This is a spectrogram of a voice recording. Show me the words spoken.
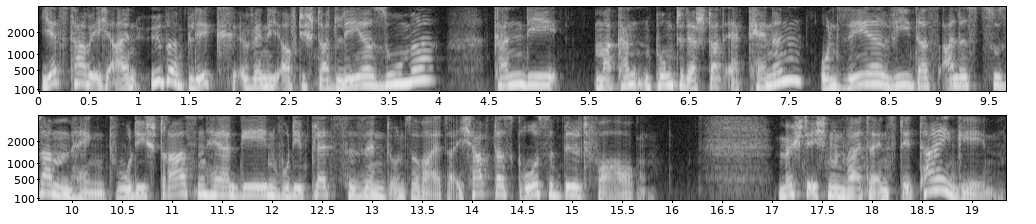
Jetzt habe ich einen Überblick, wenn ich auf die Stadt Leer zoome, kann die markanten Punkte der Stadt erkennen und sehe, wie das alles zusammenhängt, wo die Straßen hergehen, wo die Plätze sind und so weiter. Ich habe das große Bild vor Augen. Möchte ich nun weiter ins Detail gehen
